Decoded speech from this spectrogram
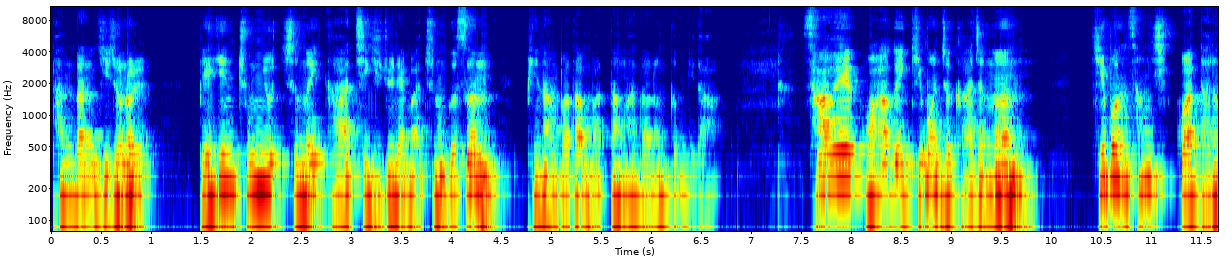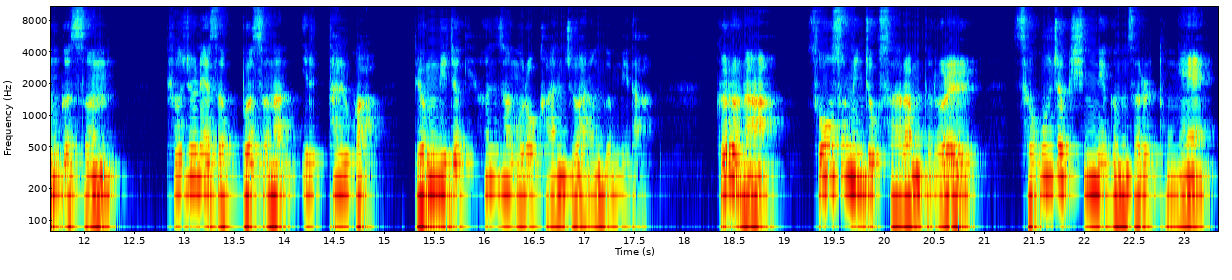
판단 기준을 백인 중류층의 가치 기준에 맞추는 것은 비난받아 마땅하다는 겁니다. 사회과학의 기본적 가정은 기본 상식과 다른 것은 표준에서 벗어난 일탈과 병리적 현상으로 간주하는 겁니다. 그러나 소수민족 사람들을 서구적 심리 검사를 통해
